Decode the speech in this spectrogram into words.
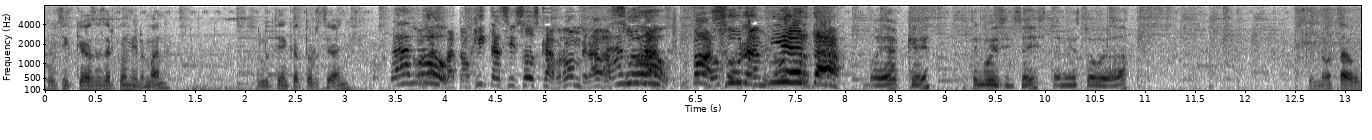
Pues sí, ¿qué vas a hacer con mi hermana? Solo tiene 14 años. Con las patojitas sí sos cabrón, ¿verdad? ¡Basura! ¡Basura, mierda! Vaya, ¿qué? Tengo 16, también estoy huevada. Se nota, vos.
